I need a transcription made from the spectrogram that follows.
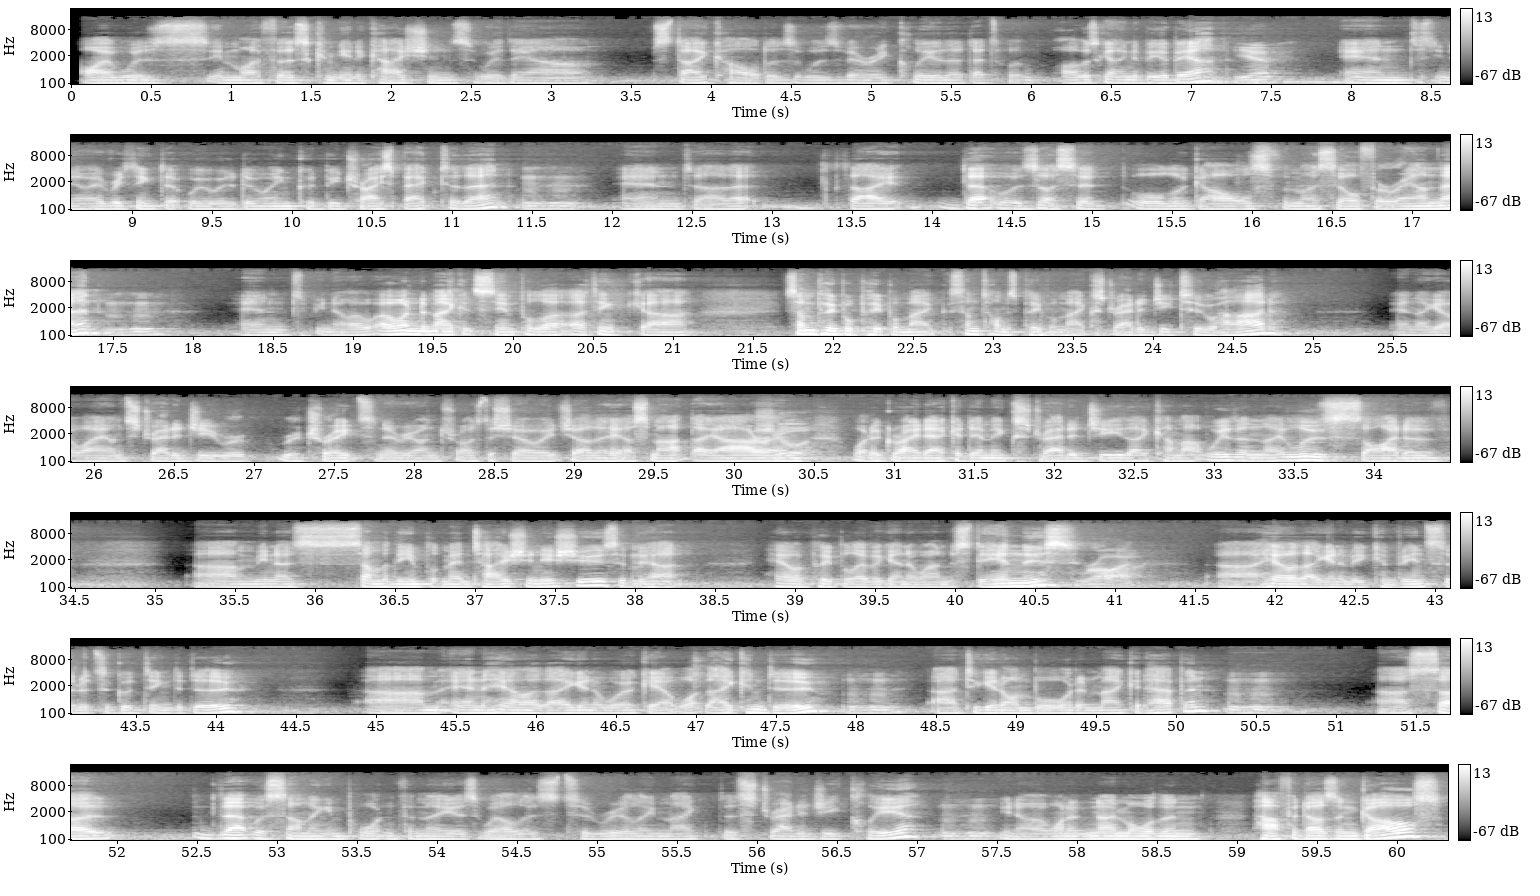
I was in my first communications with our stakeholders. It was very clear that that's what I was going to be about. Yeah. And you know, everything that we were doing could be traced back to that. Mm-hmm. And uh, that they that was, I said, all the goals for myself around that. Mm-hmm. And you know, I, I, wanted to make it simple. I, I think uh, some people people make sometimes people make strategy too hard and they go away on strategy re- retreats and everyone tries to show each other how smart they are sure. and what a great academic strategy they come up with and they lose sight of um, you know some of the implementation issues mm-hmm. about mm. how are people ever going to understand this right uh, how are they going to be convinced that it's a good thing to do um, and how are they going to work out what they can do uh, to get on board and make it happen. Uh, so that was something important for me as well, is to really make the strategy clear. You know, I wanted no more than half a dozen goals,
